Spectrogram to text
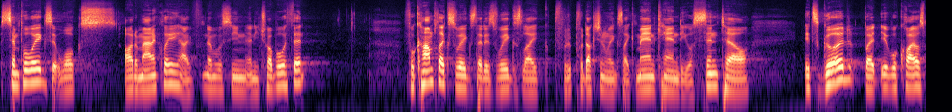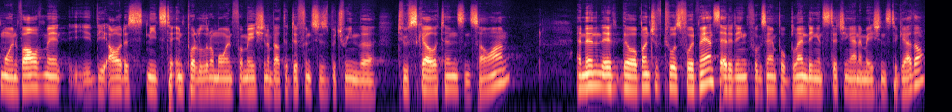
simple rigs. It works automatically. I've never seen any trouble with it. For complex rigs, that is rigs like production rigs like Mancandy or Sintel, it's good, but it requires more involvement. The artist needs to input a little more information about the differences between the two skeletons and so on. And then there are a bunch of tools for advanced editing, for example, blending and stitching animations together.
